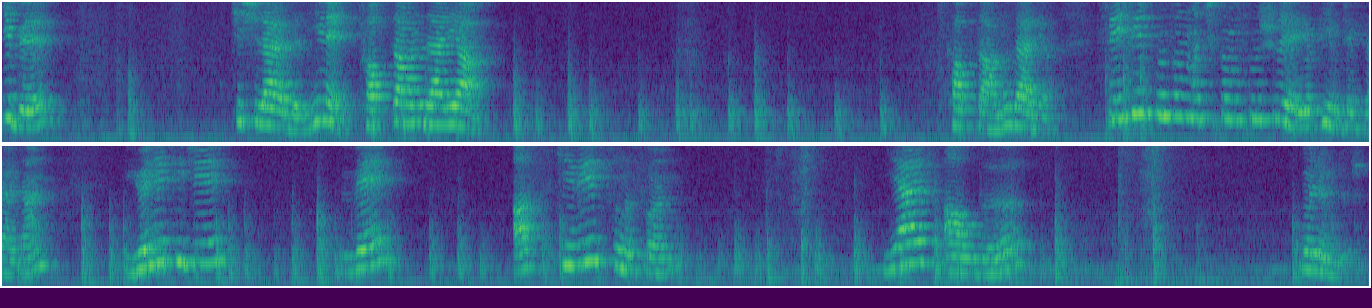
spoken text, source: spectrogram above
Gibi kişilerdir. Yine Kaptanı Derya. Kaptanı Derya. Seyfiye sınıfının açıklamasını şuraya yapayım tekrardan. Yönetici ve askeri sınıfın yer aldığı bölümdür.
